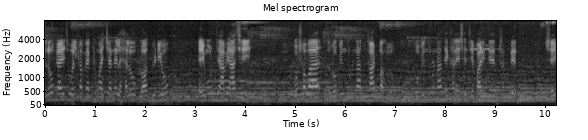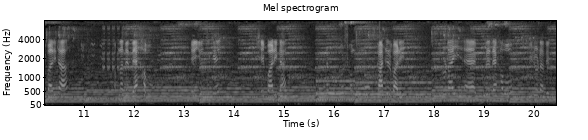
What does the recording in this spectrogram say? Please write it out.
Hello guys welcome back to my channel hello blog video এই মুহূর্তে আমি আছি গোসবা রবীন্দ্রনাথ কাঠ বাংলো। রবীন্দ্রনাথ এখানে এসে যে বাড়িতে থাকতেন সেই বাড়িটা আপনাদের দেখাবো। এই হচ্ছে সেই বাড়িটা পুরো সম্পূর্ণ কাঠের বাড়ি। পুরোটাই ঘুরে দেখাবো, ভিডিওটা দেখুন।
